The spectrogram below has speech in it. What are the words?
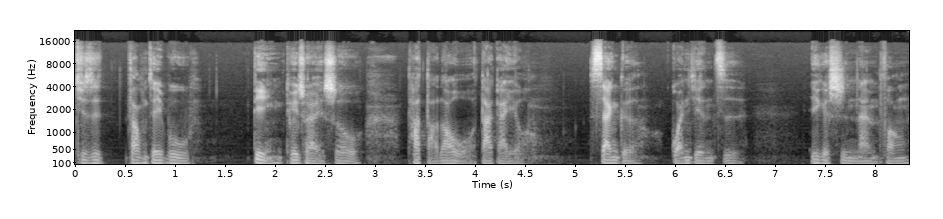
其实当这部电影推出来的时候，他打到我大概有三个关键字，一个是南方，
